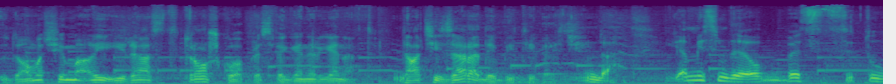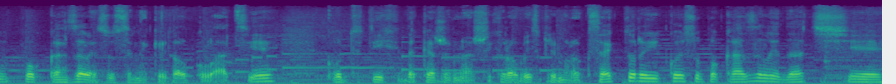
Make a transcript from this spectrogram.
domaćem, ali i rast troškova, pre svega energenata. Da će i zarade biti veće? Da. Ja mislim da je već se tu pokazale su se neke kalkulacije kod tih, da kažem, naših roba iz primorog sektora i koje su pokazale da će,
